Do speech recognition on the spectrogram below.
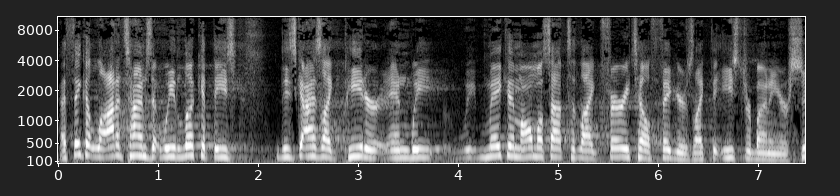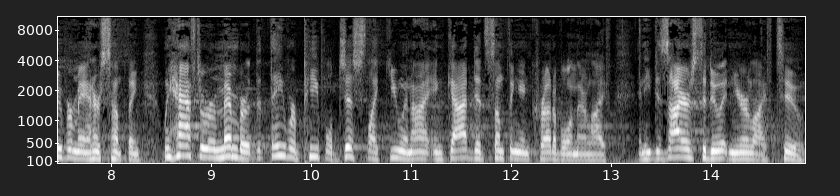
I think a lot of times that we look at these these guys like Peter, and we, we make them almost out to like fairy tale figures like the Easter Bunny or Superman or something. We have to remember that they were people just like you and I, and God did something incredible in their life, and He desires to do it in your life too.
